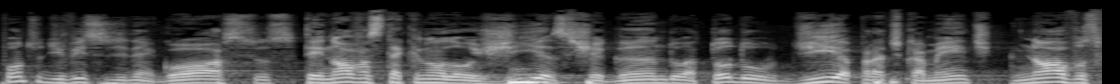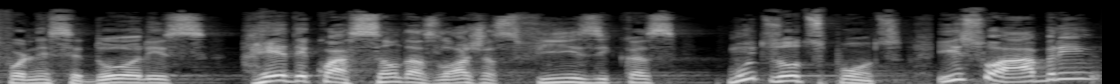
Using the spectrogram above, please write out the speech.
Ponto de vista de negócios, tem novas tecnologias chegando a todo dia praticamente, novos fornecedores, readequação das lojas físicas, muitos outros pontos. Isso abre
